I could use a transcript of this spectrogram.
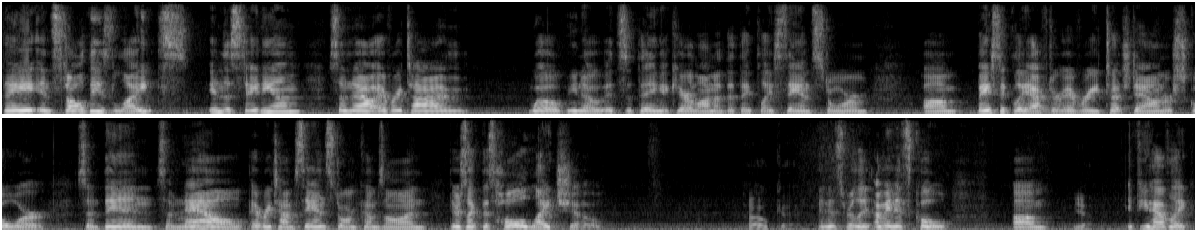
They installed these lights in the stadium, so now every time, well, you know, it's a thing at Carolina that they play Sandstorm. Um, basically, after every touchdown or score. So then, so now every time Sandstorm comes on, there's like this whole light show, Okay. and it's really, I mean, it's cool. Um, Yeah. if you have like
